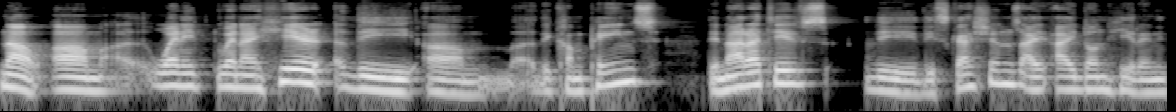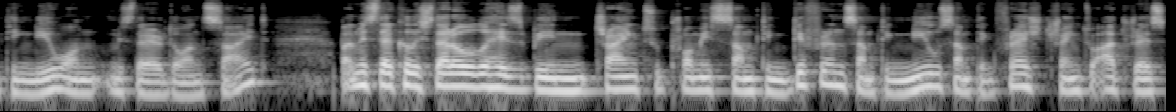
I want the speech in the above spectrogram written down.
now, um, when it when I hear the um, the campaigns, the narratives, the discussions, I, I don't hear anything new on Mr. Erdogan's side. But Mr. Kılıçdaroğlu has been trying to promise something different, something new, something fresh, trying to address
